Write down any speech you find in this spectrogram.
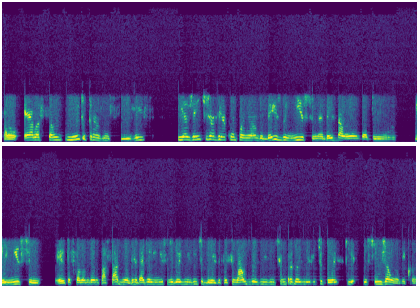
Carol, elas são muito transmissíveis e a gente já vem acompanhando desde o início, né, desde a onda do, do início eu estou falando do ano passado, na verdade é o início de 2022, foi final de 2021 para 2022 que, que surge a Ômicron.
